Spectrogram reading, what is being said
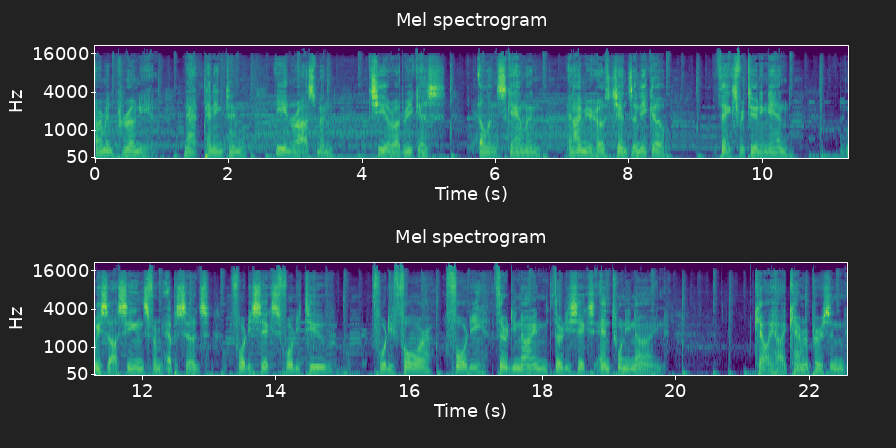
Armin Peronian, Nat Pennington, Ian Rossman, Chia Rodriguez, Ellen Scanlon, and I'm your host, Jen Zonico. Thanks for tuning in. We saw scenes from episodes 46, 42, 44, 40, 39, 36, and 29. Cali High camera person,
